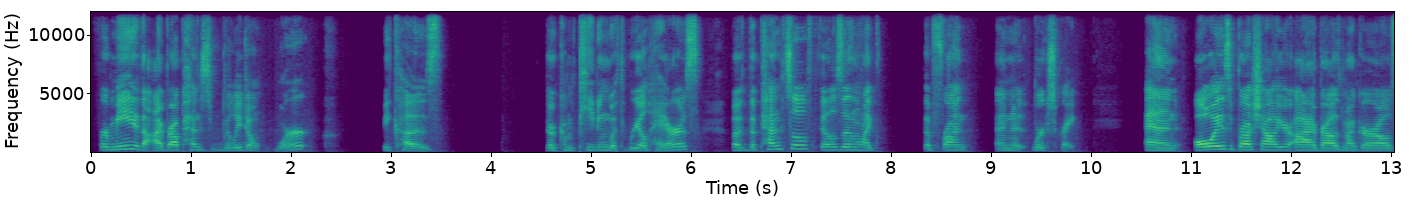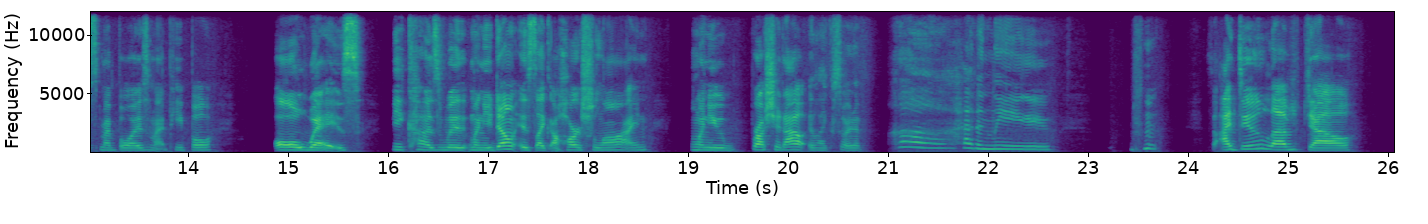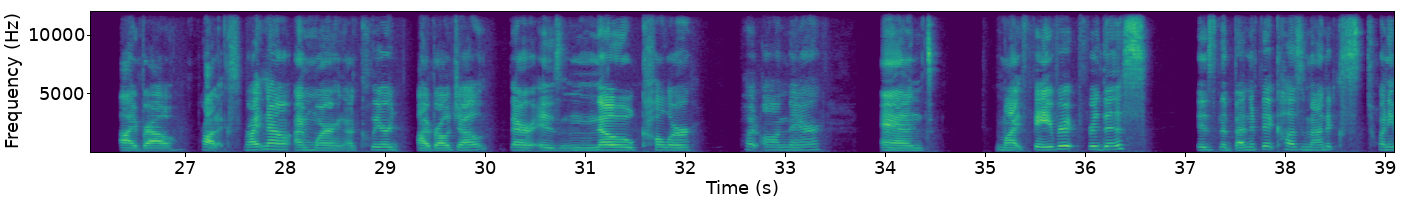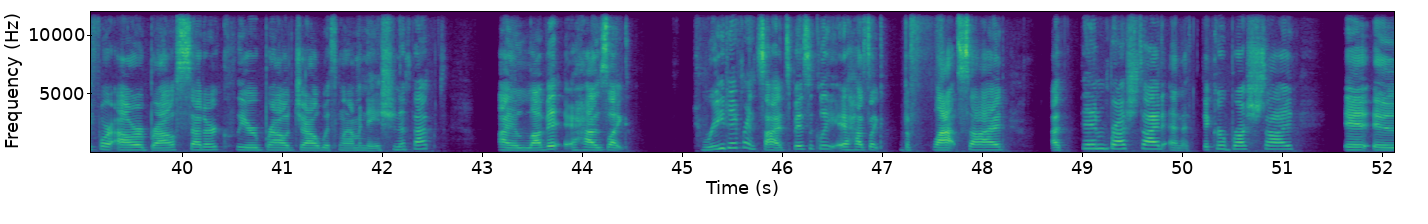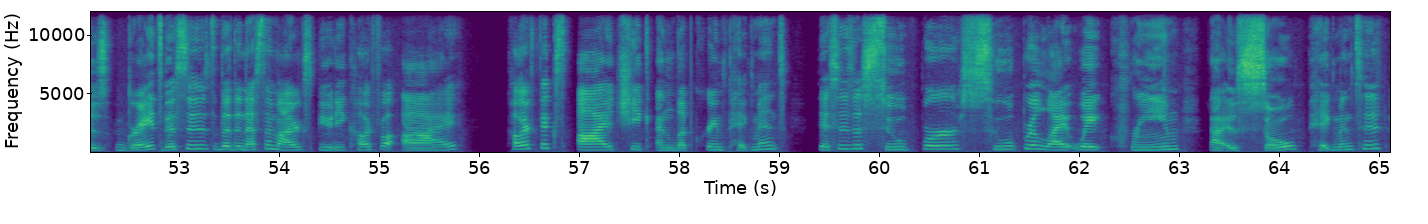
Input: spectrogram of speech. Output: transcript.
For me, the eyebrow pens really don't work because they're competing with real hairs. But the pencil fills in like the front and it works great. And always brush out your eyebrows, my girls, my boys, my people. Always. Because with, when you don't, it's like a harsh line. When you brush it out, it like sort of, ah, heavenly. so I do love gel eyebrow products. Right now, I'm wearing a clear eyebrow gel. There is no color put on there. And my favorite for this is the Benefit Cosmetics 24 Hour Brow Setter Clear Brow Gel with Lamination Effect. I love it. It has like three different sides basically. It has like the flat side, a thin brush side, and a thicker brush side. It is great. This is the Danessa Myricks Beauty Colorful Eye, Color Fix Eye, Cheek, and Lip Cream Pigment. This is a super, super lightweight cream that is so pigmented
